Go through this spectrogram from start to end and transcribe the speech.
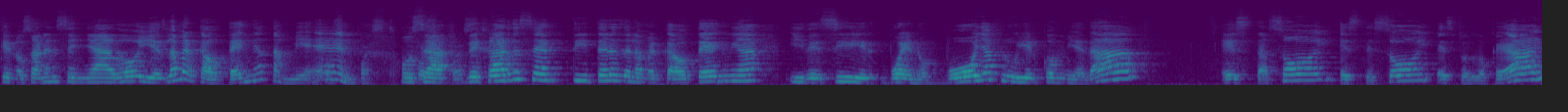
que nos han enseñado y es la mercadotecnia Por también. supuesto. O por sea, supuesto. dejar de ser títeres de la mercadotecnia y decir, bueno, voy a fluir con mi edad, esta soy, este soy, esto es lo que hay.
